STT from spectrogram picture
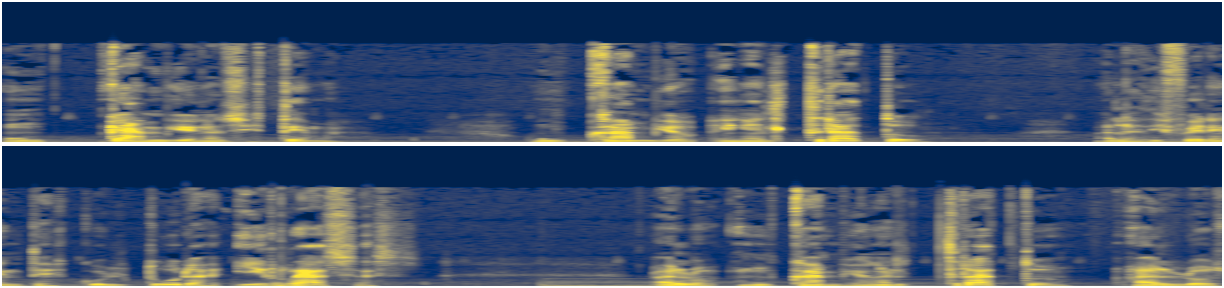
un cambio en el sistema, un cambio en el trato a las diferentes culturas y razas, a un cambio en el trato a los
